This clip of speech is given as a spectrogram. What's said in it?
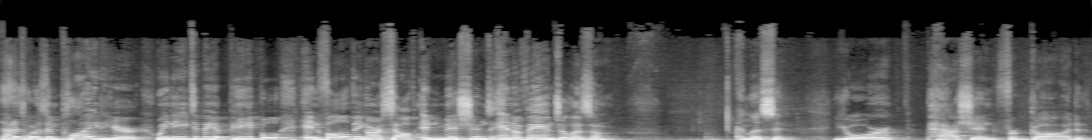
That is what is implied here. We need to be a people involving ourselves in missions and evangelism. And listen, your passion for God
